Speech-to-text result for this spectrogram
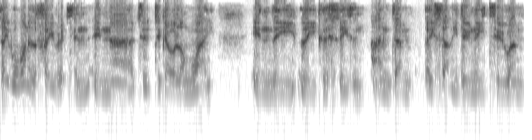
they were one of the favourites in in uh, to, to go a long way in the league this season, and um, they certainly do need to um,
